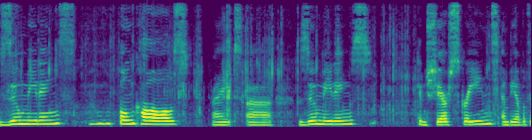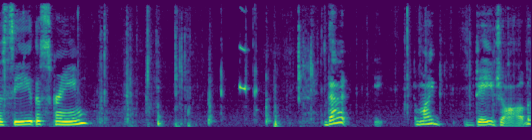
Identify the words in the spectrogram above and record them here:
Zoom meetings, phone calls, right? Uh, Zoom meetings can share screens and be able to see the screen. That, my day job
